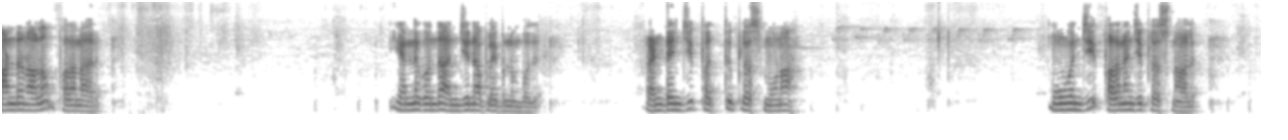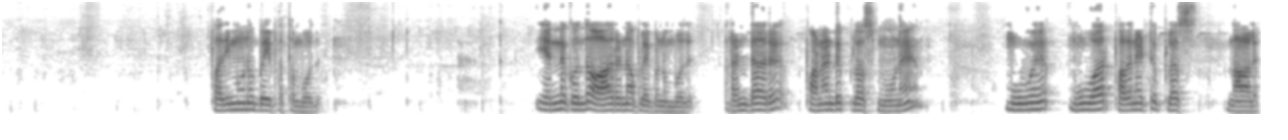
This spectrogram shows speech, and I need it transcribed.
பன்னெண்டு நாளும் பதினாறு. எண்ணுக்கு வந்து அஞ்சுன்னு அப்ளை பண்ணும்போது. ரெண்டஞ்சு பத்து ப்ளஸ் மூணா. மூவஞ்சு பதினஞ்சு ப்ளஸ் நாலு. பதிமூணு பை பத்தொம்போது. எண்ணுக்கு வந்து ஆறுன்னு அப்ளை பண்ணும்போது. ரெண்டாறு பன்னெண்டு ப்ளஸ் மூணு. மூவ மூவார் பதினெட்டு ப்ளஸ் நாலு.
